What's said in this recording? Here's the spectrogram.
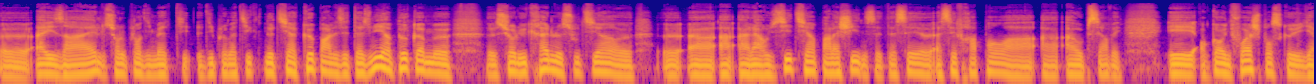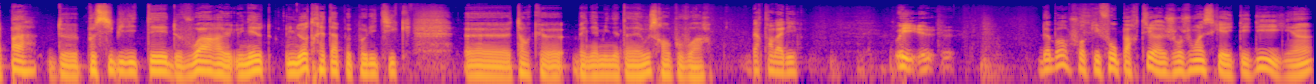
euh, à Israël sur le plan diplomatique ne tient que par les États-Unis, un peu comme euh, sur l'Ukraine, le soutien euh, à, à, la Russie tient par la Chine. C'est assez assez frappant à, à, observer. Et encore une fois, je pense qu'il n'y a pas de possibilité de voir une, une autre étape politique tant que Benjamin Netanyahu sera au pouvoir. Bertrand Badi. Oui, D'abord, je crois qu'il faut partir, et je rejoins ce qui a été dit, hein,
